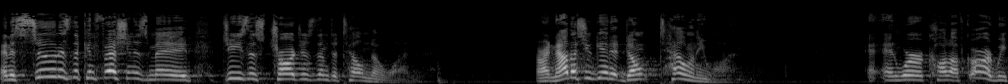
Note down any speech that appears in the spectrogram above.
And as soon as the confession is made, Jesus charges them to tell no one. All right, now that you get it, don't tell anyone. And we're caught off guard. We,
